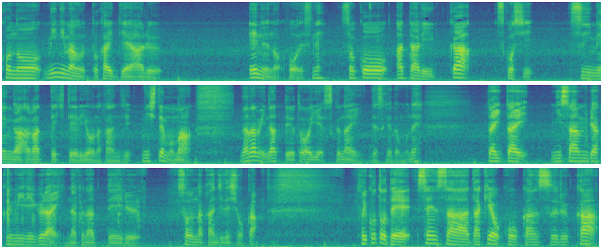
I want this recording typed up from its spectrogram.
このミニマムと書いてある N の方ですね。そこあたりが少し水面が上がってきているような感じ。にしてもまあ斜めになっているとはいえ少ないですけどもね。だいたい2 3 0 0ミリぐらいなくなっているそんな感じでしょうか。ということでセンサーだけを交換するか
